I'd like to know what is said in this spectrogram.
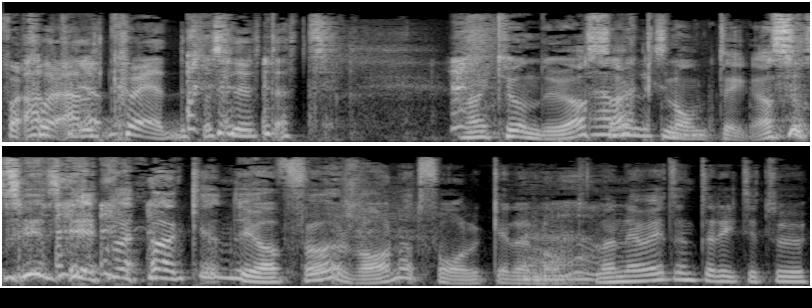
Får får all allt cred på slutet. Han kunde ju ha sagt liksom- någonting. Alltså, det, det, han kunde ju ha förvarnat folk eller något. Men jag vet inte riktigt hur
